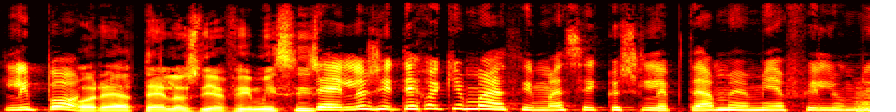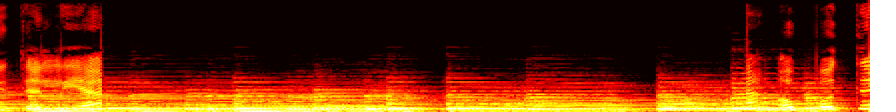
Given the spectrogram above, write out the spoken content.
Λοιπόν, Ωραία, τέλος διαφήμισης. Τέλος, γιατί έχω και μάθημα σε 20 λεπτά με μια φίλη μου στην Ιταλία. Οπότε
